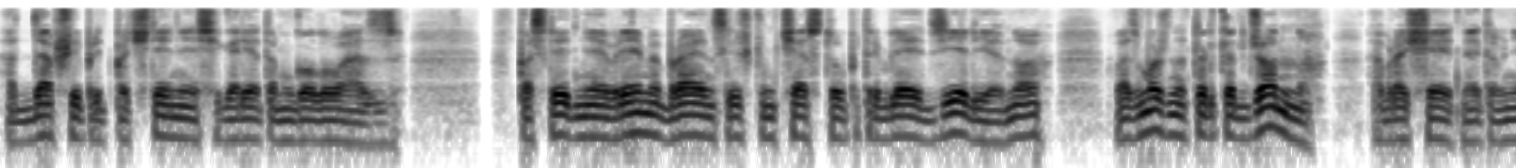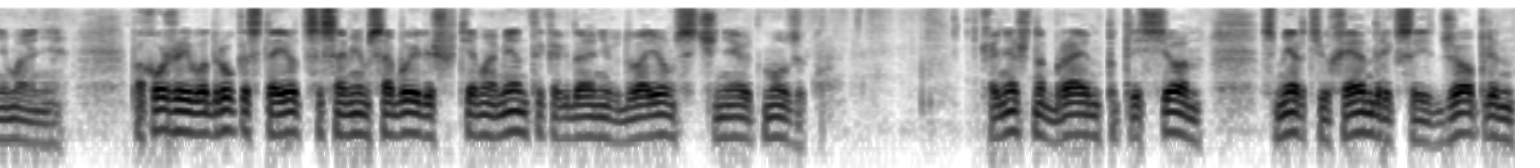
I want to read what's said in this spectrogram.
отдавший предпочтение сигаретам Голуаз. В последнее время Брайан слишком часто употребляет зелье, но, возможно, только Джонно обращает на это внимание. Похоже, его друг остается самим собой лишь в те моменты, когда они вдвоем сочиняют музыку. Конечно, Брайан потрясен смертью Хендрикса и Джоплин.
